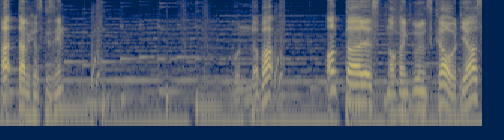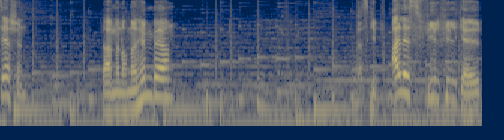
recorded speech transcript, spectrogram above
Ah, da habe ich was gesehen. Wunderbar. Und da ist noch ein grünes Kraut. Ja, sehr schön. Da haben wir nochmal Himbeeren. Das gibt alles viel, viel Geld.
